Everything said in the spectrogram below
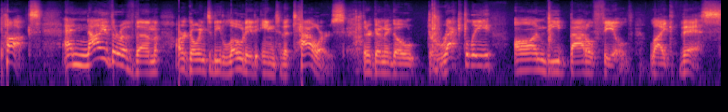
pucks, and neither of them are going to be loaded into the towers. They're going to go directly on the battlefield, like this.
